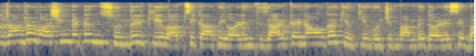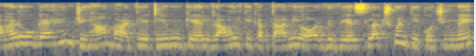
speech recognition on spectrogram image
ऑलराउंडर वाशिंगटन सुंदर की वापसी का भी और इंतज़ार करना होगा क्योंकि वो जिम्बाब्वे दौरे से बाहर हो गए हैं। जी हाँ भारतीय टीम के राहुल की कप्तानी और वीवीएस लक्ष्मण की कोचिंग में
